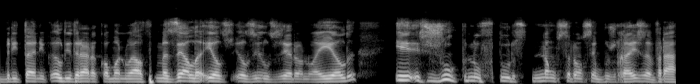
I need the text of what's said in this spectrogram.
britânico a liderar a Commonwealth, mas ela, eles, eles elegeram-no a ele. E julgo que no futuro não serão sempre os reis, haverá,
